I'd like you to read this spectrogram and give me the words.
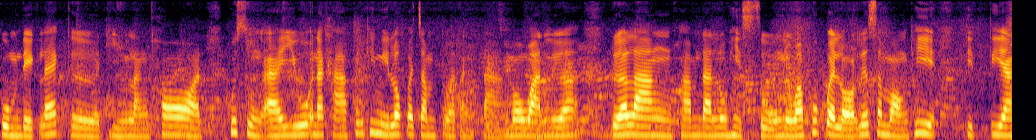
กลุ่มเด็กแรกเกิด หญิงหลังคลอด ผู้สูงอายุนะคะ ผู้ที่มีโรคประจำตัวต่างๆเบาหวานเรื้อเรื้อรัง ความดันโลหิตสูง หรือว่าผู้ป่วยหลอดเลือดสมองที่ติดเตียง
